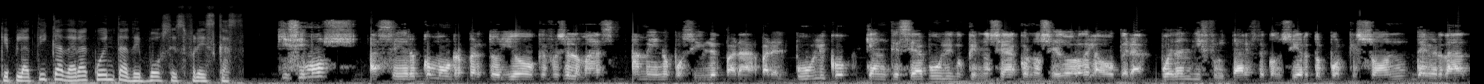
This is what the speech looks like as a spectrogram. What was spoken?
que platica dará cuenta de voces frescas quisimos hacer como un repertorio que fuese lo más ameno posible para, para el público, que aunque sea público que no sea conocedor de la ópera, puedan disfrutar este concierto porque son de verdad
